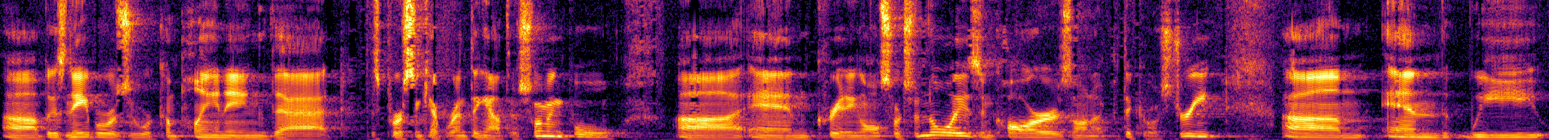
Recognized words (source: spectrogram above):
uh, because neighbors were complaining that this person kept renting out their swimming pool uh, and creating all sorts of noise and cars on a particular street. Um, And we,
